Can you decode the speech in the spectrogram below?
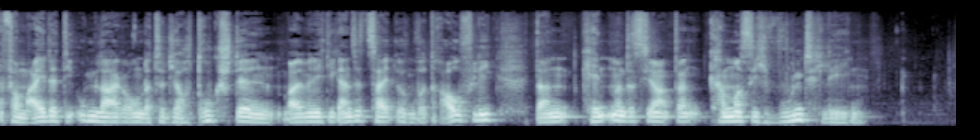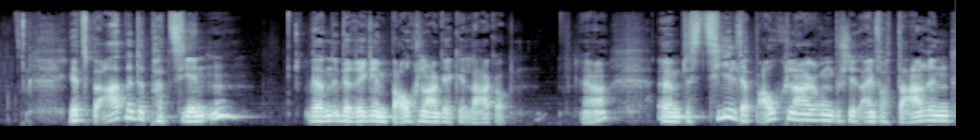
vermeidet die Umlagerung natürlich auch Druckstellen, weil wenn ich die ganze Zeit irgendwo drauf liege, dann kennt man das ja, dann kann man sich wund legen. Jetzt beatmete Patienten werden in der Regel in Bauchlage gelagert. Ja, ähm, das Ziel der Bauchlagerung besteht einfach darin,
